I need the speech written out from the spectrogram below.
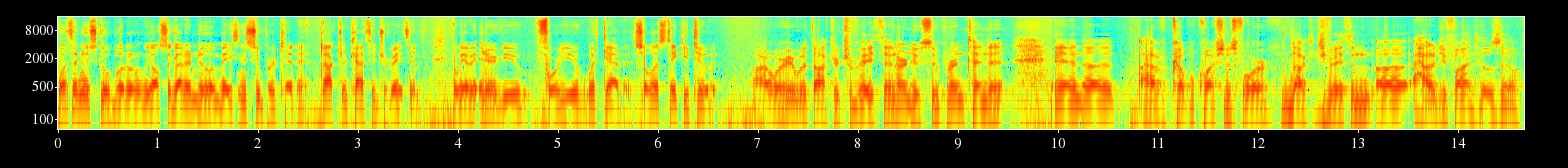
With our new school building, we also got a new amazing superintendent, Dr. Kathy Trevathan. And we have an interview for you with Gavin, so let's take you to it. All right, we're here with Dr. Trevathan, our new superintendent, and uh, I have a couple questions for her. Dr. Trevathan, uh, how did you find Hillsdale?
